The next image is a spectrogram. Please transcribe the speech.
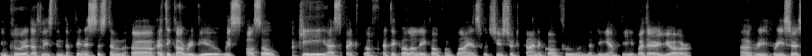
included, at least in the Finnish system. Uh, ethical review is also a key aspect of ethical and legal compliance, which you should kind of go through in the DMP, whether your uh, re research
